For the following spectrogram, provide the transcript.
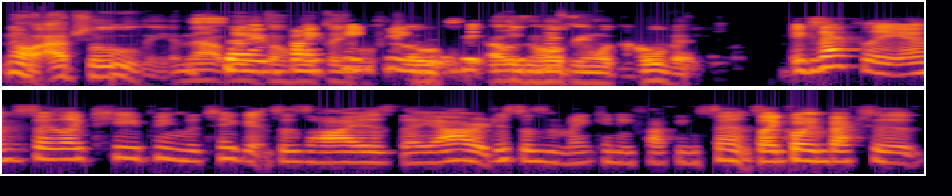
No, absolutely, and that So was the whole thing. With COVID. That was the whole thing with COVID. Exactly. And so, like, keeping the tickets as high as they are, it just doesn't make any fucking sense. Like, going back to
